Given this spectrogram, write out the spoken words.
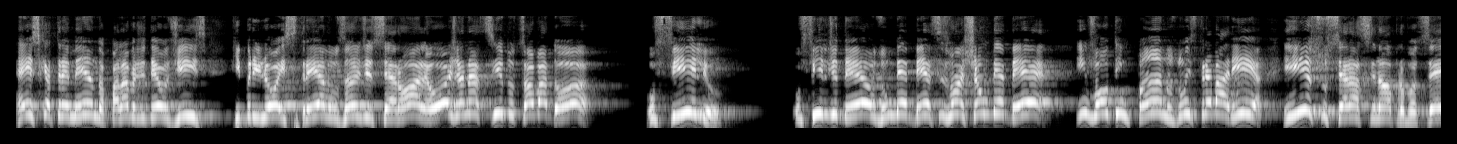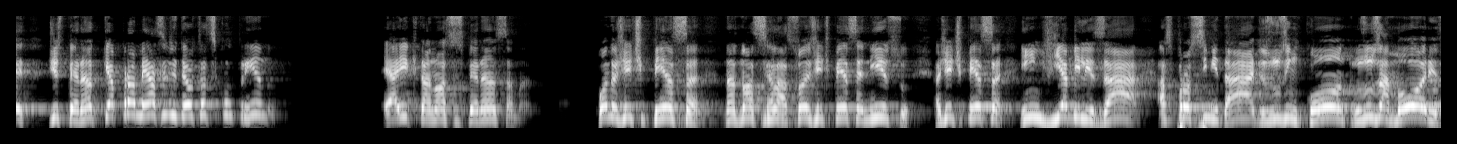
É isso que é tremendo. A palavra de Deus diz que brilhou a estrela, os anjos disseram: Olha, hoje é nascido o Salvador, o Filho, o Filho de Deus, um bebê. Vocês vão achar um bebê envolto em panos, numa estrebaria. E isso será sinal para vocês de esperança, porque a promessa de Deus está se cumprindo. É aí que está a nossa esperança, mano. Quando a gente pensa nas nossas relações, a gente pensa nisso, a gente pensa em viabilizar as proximidades, os encontros, os amores,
